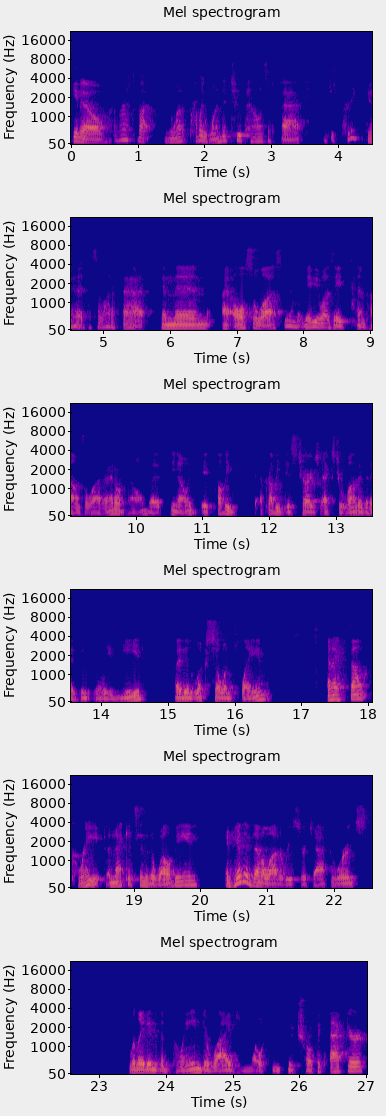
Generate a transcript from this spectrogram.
you know, I lost about one, probably one to two pounds of fat, which is pretty good. That's a lot of fat. And then I also lost, you know, maybe it was eight to 10 pounds of water. I don't know, but you know, it, it probably, I probably discharged extra water that I didn't really need. So I didn't look so inflamed. And I felt great. And that gets into the well being and here they've done a lot of research afterwards relating to the brain derived neurotrophic factor.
